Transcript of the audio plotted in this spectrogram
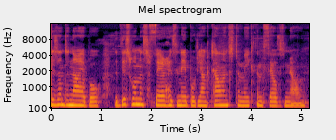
is undeniable that this women's fair has enabled young talents to make themselves known.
